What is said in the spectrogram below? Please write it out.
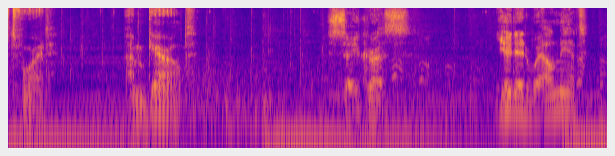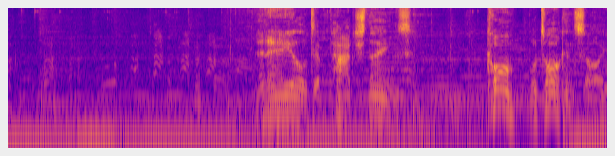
Asked for it. I'm Geralt. Sukrus. You did well, mate. An ale to patch things. Come, we'll talk inside.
